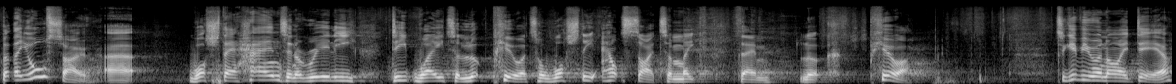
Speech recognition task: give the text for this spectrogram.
But they also uh, wash their hands in a really deep way to look pure, to wash the outside to make them look pure. To give you an idea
